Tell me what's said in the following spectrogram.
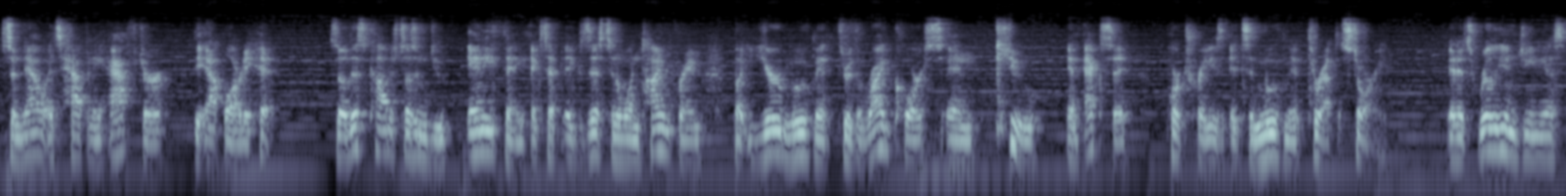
so now it's happening after the apple already hit. So this cottage doesn't do anything except exist in one time frame, but your movement through the ride course and queue and exit portrays its movement throughout the story. And it's really ingenious,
